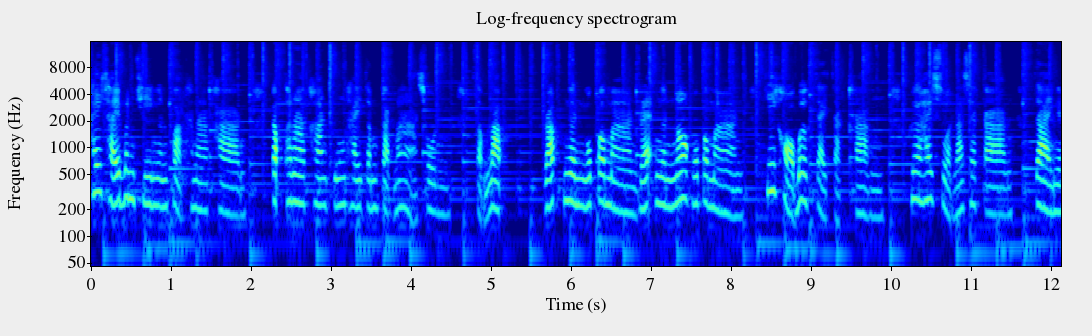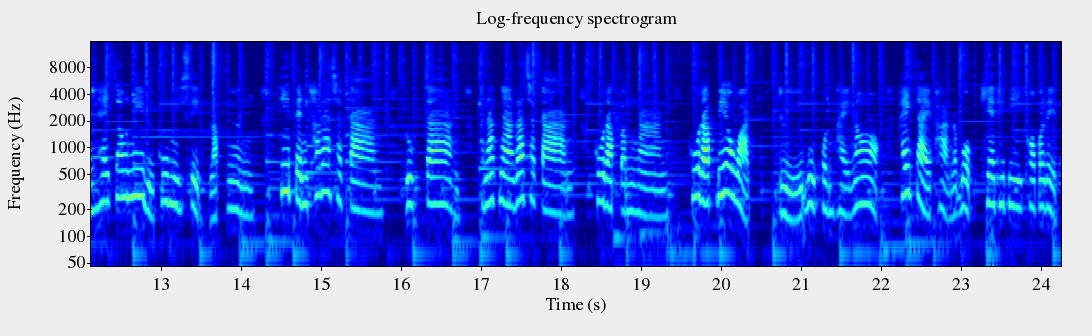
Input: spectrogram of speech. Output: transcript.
ให้ใช้บัญชีเงินฝากธนาคาร กับธนาคารกรุงไทยจำกัดมหาชนสำหรับรับเงินงบประมาณ และเงินนอกงบประมาณ ที่ขอเบิกจ่ายจากคลัง เพื่อให้ส่วนราชการ จ่ายเงินให้เจ้าหนี้หรือผู้มีสิทธิ์รับเงิน ที่เป็นข้าราชการ ลูกจ้าง พนักงานราชการ ผู้รับบำนาญผู้รับเบี้ยหวัด หรือบุคคลภายนอก ให้จ่ายผ่านระบบ KTB Corporate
